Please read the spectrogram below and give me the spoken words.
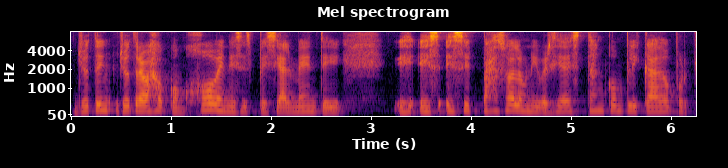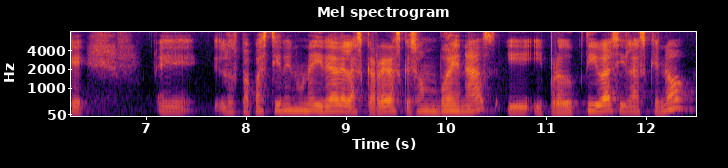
Yo, yo trabajo con jóvenes especialmente y e, es, ese paso a la universidad es tan complicado porque eh, los papás tienen una idea de las carreras que son buenas y, productivas y las que no.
